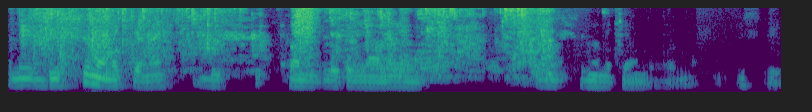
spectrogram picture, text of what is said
പിന്നെ ഡിഷ് നനയ്ക്കണേ. ഡിഷ് കംപ്ലീറ്റ് നനയണം. ഡിഷ് നനയ്ക്കാൻ ഡിഷ്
